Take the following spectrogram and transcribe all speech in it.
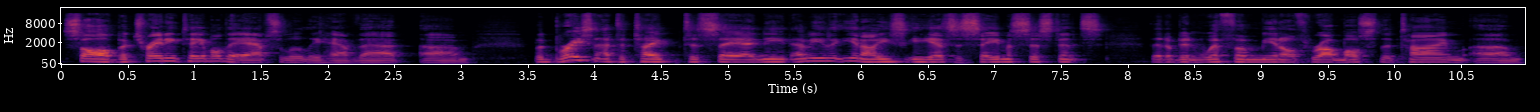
solved. But training table, they absolutely have that. Um, but Brey's not the type to say I need. I mean, you know, he's he has the same assistants that have been with him, you know, throughout most of the time. Um,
